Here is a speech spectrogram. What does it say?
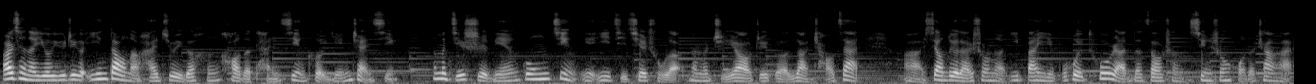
而且呢，由于这个阴道呢还具有一个很好的弹性和延展性。那么，即使连宫颈也一起切除了，那么只要这个卵巢在，啊，相对来说呢，一般也不会突然的造成性生活的障碍。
